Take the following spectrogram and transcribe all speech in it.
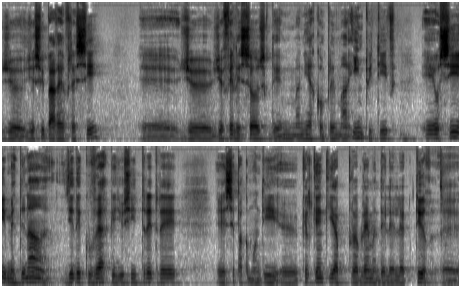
Je ne suis pas réfléchi. Et je, je, fais les choses de manière complètement intuitive. Et aussi, maintenant, j'ai découvert que je suis très, très, je ne sais pas comment on dit, euh, quelqu'un qui a problème de la lecture. Euh,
